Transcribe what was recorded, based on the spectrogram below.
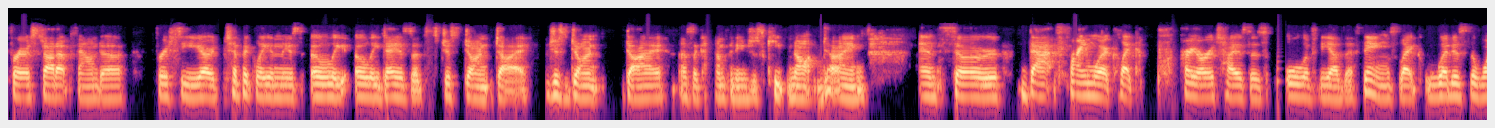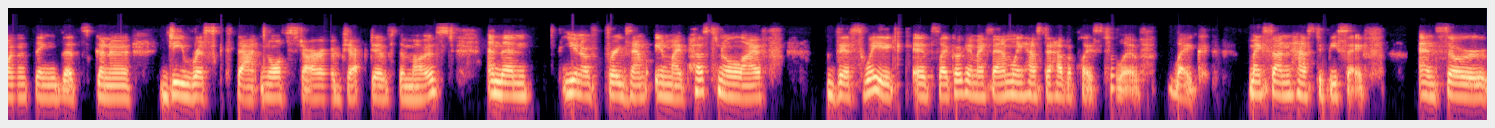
for a startup founder for a CEO, typically in these early, early days, it's just don't die. Just don't die as a company, just keep not dying. And so that framework like prioritizes all of the other things. Like, what is the one thing that's going to de risk that North Star objective the most? And then, you know, for example, in my personal life this week, it's like, okay, my family has to have a place to live. Like, my son has to be safe. And so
